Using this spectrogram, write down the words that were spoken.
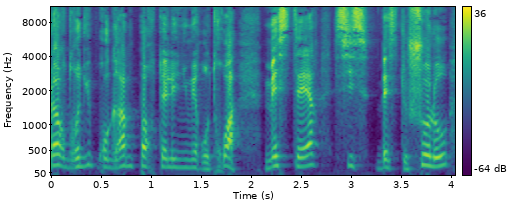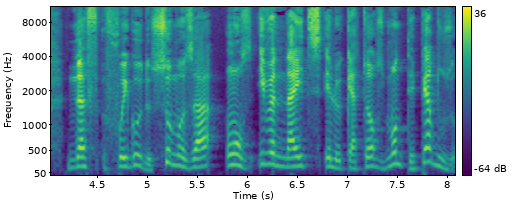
l'ordre du programme portent les numéros 3 Mester, 6 Best Cholo, 9 Fuego de Somoza, 11 Even Knights et le 14 Monte Perduzo.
